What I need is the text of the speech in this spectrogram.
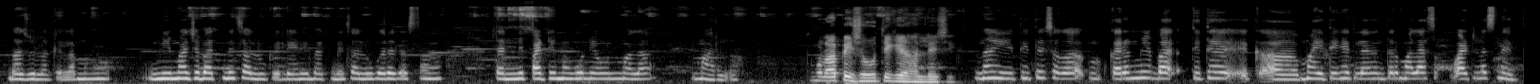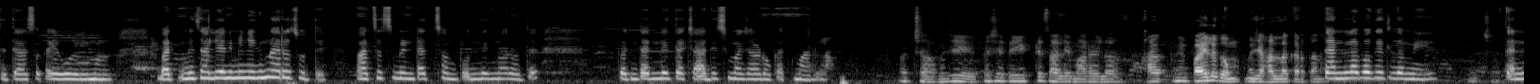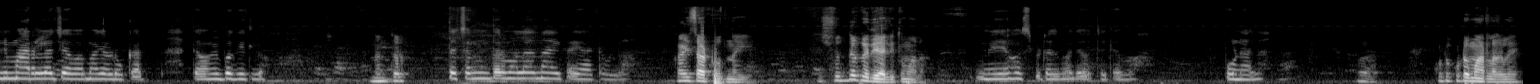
बाजूला केला. मग मी माझी बातमी चालू केली आणि बातमी चालू करत असताना त्यांनी पाठीमागून येऊन मला मारलं. तुम्हाला अपेक्षा होती की हल्ल्याची? नाही तिथे सगळं कारण मी बा तिथे एक अं, माहिती घेतल्यानंतर मला असं वाटलंच नाही तिथे असं काही होईल म्हणून. बातमी झाली आणि मी निघणारच होते. पाचच मिनिटात संपून निघणार होते. पण त्यांनी त्याच्या आधीच माझ्या डोक्यात मारला. अच्छा म्हणजे कसे ते एकटेच आले मारायला? हा तुम्ही पाहिलं का म्हणजे हल्ला करताना? त्यांना बघितलं मी. अच्छा. त्यांनी मारलं जेव्हा माझ्या डोक्यात तेव्हा मी बघितलं. नंतर? त्याच्यानंतर मला नाही काही आठवलं. काहीच आठवत नाही. शुद्ध कधी आली तुम्हाला? मी हॉस्पिटलमध्ये होते तेव्हा पुण्याला. कुठं कुठं मार लागलाय?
